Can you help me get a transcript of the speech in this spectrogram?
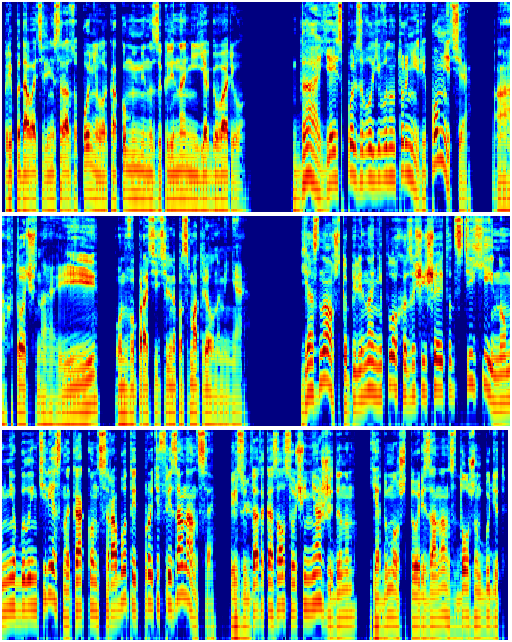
Преподаватель не сразу понял, о каком именно заклинании я говорю. «Да, я использовал его на турнире, помните?» «Ах, точно. И...» Он вопросительно посмотрел на меня. Я знал, что пелена неплохо защищает от стихий, но мне было интересно, как он сработает против резонанса. Результат оказался очень неожиданным. Я думал, что резонанс должен будет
